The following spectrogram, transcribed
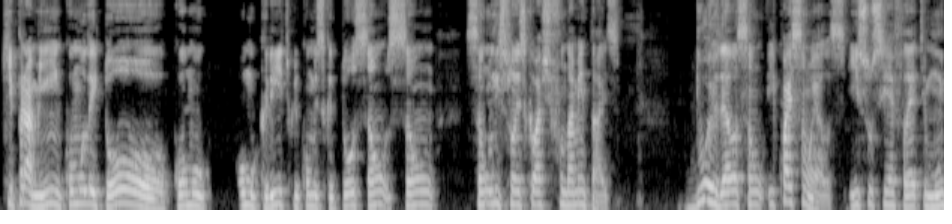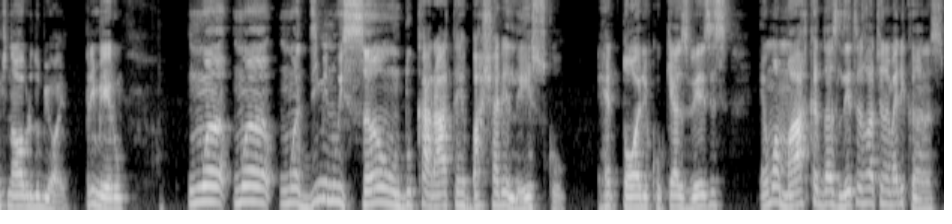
que, para mim, como leitor, como, como crítico e como escritor, são, são, são lições que eu acho fundamentais. Duas delas são. E quais são elas? Isso se reflete muito na obra do Bioy. Primeiro, uma, uma, uma diminuição do caráter bacharelesco retórico que às vezes é uma marca das letras latino-americanas.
